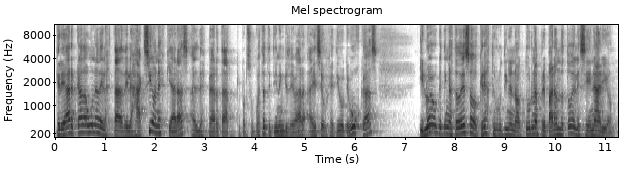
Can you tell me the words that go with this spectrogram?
crear cada una de las, de las acciones que harás al despertar, que por supuesto te tienen que llevar a ese objetivo que buscas. Y luego que tengas todo eso, creas tu rutina nocturna preparando todo el escenario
